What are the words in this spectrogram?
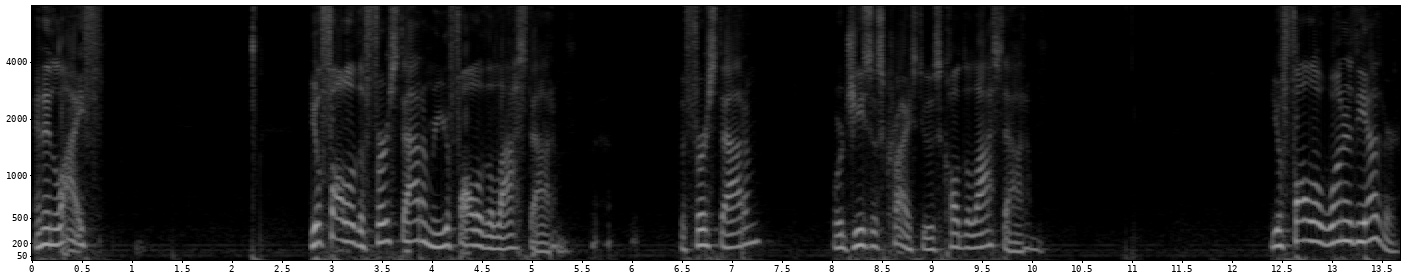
And in life, you'll follow the first Adam or you'll follow the last Adam. The first Adam or Jesus Christ, who is called the last Adam. You'll follow one or the other.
